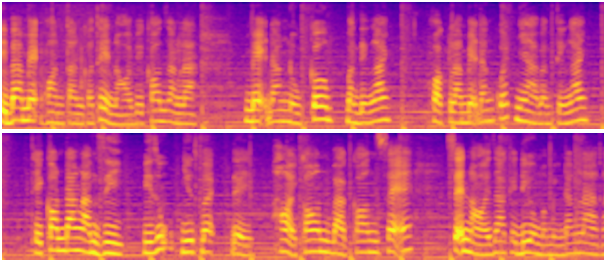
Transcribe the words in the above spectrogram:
thì ba mẹ hoàn toàn có thể nói với con rằng là mẹ đang nấu cơm bằng tiếng anh hoặc là mẹ đang quét nhà bằng tiếng anh. Thế con đang làm gì? Ví dụ như vậy để hỏi con và con sẽ sẽ nói ra cái điều mà mình đang làm.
